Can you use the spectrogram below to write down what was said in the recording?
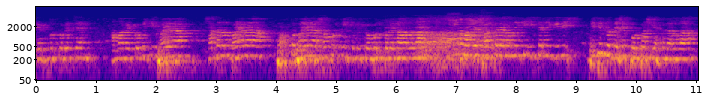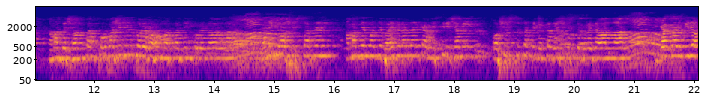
খেদমত করেছেন, আমার কমিটির ভাইয়েরা, সাধারণ ভাইয়েরা, ভক্ত ভাইয়েরা, সকলকেই তুমি কবুল করে নাও আল্লাহ। আমাদের সরকারের অনেকে ইত্যাদি গিরিশ বিভিন্ন দেশে প্রবাসী আছেন আল্লাহ। আমাদের সন্তান প্রবাসীদের উপরে রহমত নাজিল করে দাও আল্লাহ। অনেকে অসুস্থ আছেন, আমাদের মধ্যে ভাই বেড়াদার কারও স্ত্রী, স্বামী অসুস্থতা থেকে তাদের সুস্থ করে দেওয়া আল্লাহ। গাকার নিরাহ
